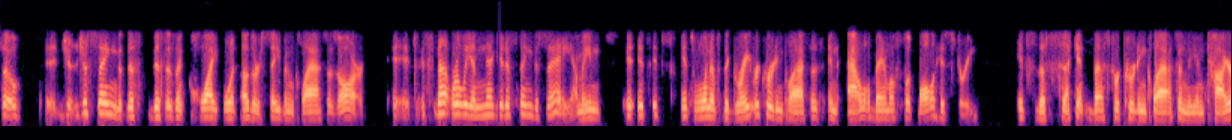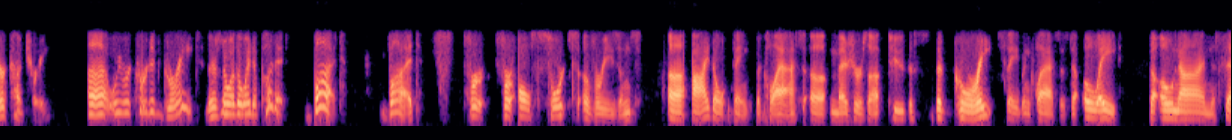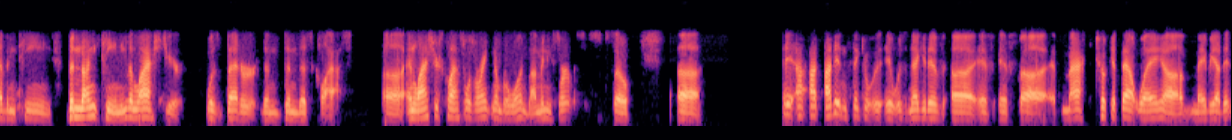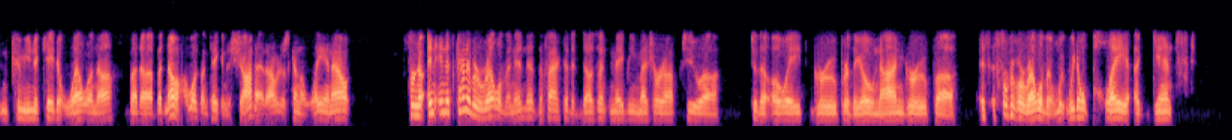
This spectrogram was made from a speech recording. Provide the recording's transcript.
So uh, j- just saying that this this isn't quite what other Saban classes are, it's it's not really a negative thing to say. I mean, it, it, it's it's one of the great recruiting classes in Alabama football history. It's the second best recruiting class in the entire country. Uh, we recruited great. There's no other way to put it. But but for for all sorts of reasons, uh, I don't think the class uh, measures up to the the great Saban classes, the 08, the 09, the 17, the 19, even last year was better than than this class. Uh, and last year's class was ranked number one by many services. So uh, I, I didn't think it was, it was negative. Uh, if if uh, if Mac took it that way, uh, maybe I didn't communicate it well enough. But uh, but no, I wasn't taking a shot at it. I was just kind of laying out for no. And, and it's kind of irrelevant, isn't it? The fact that it doesn't maybe measure up to uh, to the 08 group or the 09 group. Uh, it's, it's sort of irrelevant. We, we don't play against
